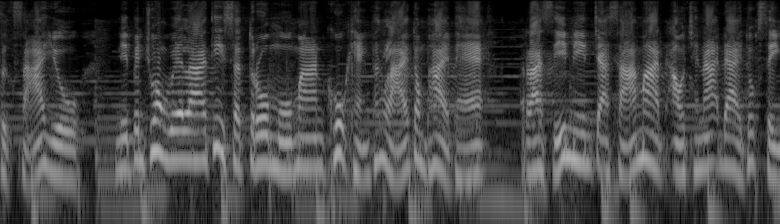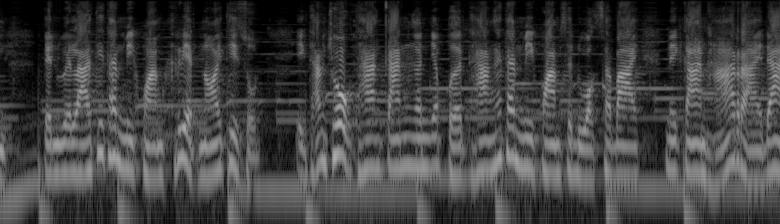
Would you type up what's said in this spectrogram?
ศึกษาอยู่ นี่เป็นช่วงเวลาที่ศัตรูหมู่มารคู่แข่งทั้งหลายต้องพ่ายแพ้ ราศีมีนจะสามารถเอาชนะได้ทุกสิ่ง เป็นเวลาที่ท่านมีความเครียดน้อยที่สุด อีกทั้งโชคทางการเงินยังเปิดทางให้ท่านมีความสะดวกสบายในการหารายได้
